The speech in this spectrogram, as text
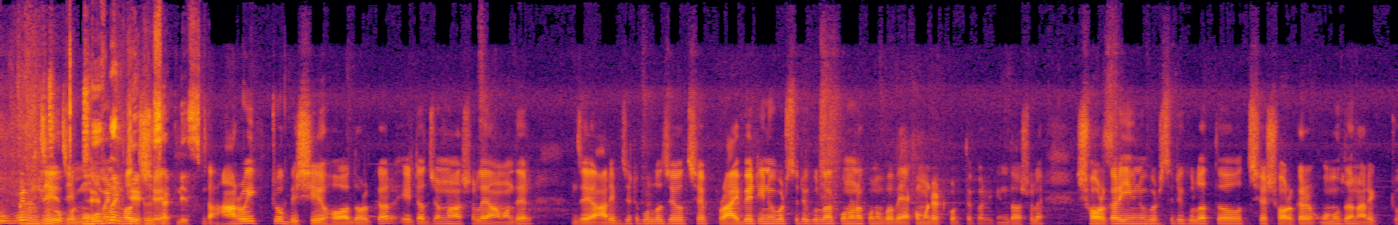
মুভমেন্ট জি জি মুভমেন্ট হচ্ছে কিন্তু আরও একটু বেশি হওয়া দরকার। এটার জন্য আসলে আমাদের যে আরিফ যেটা বলল যে হচ্ছে প্রাইভেট ইউনিভার্সিটিগুলো কোনো না কোনোভাবে অ্যাকোমোডেট করতে পারে। কিন্তু আসলে সরকারি ইউনিভার্সিটিগুলো তো হচ্ছে সরকারের অনুদান আরেকটু।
